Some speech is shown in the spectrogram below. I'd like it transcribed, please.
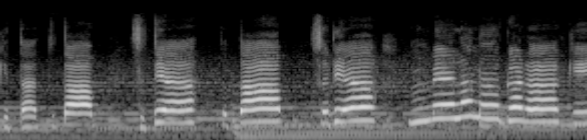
kita tetap setia, tetap sedia membela negara kita.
